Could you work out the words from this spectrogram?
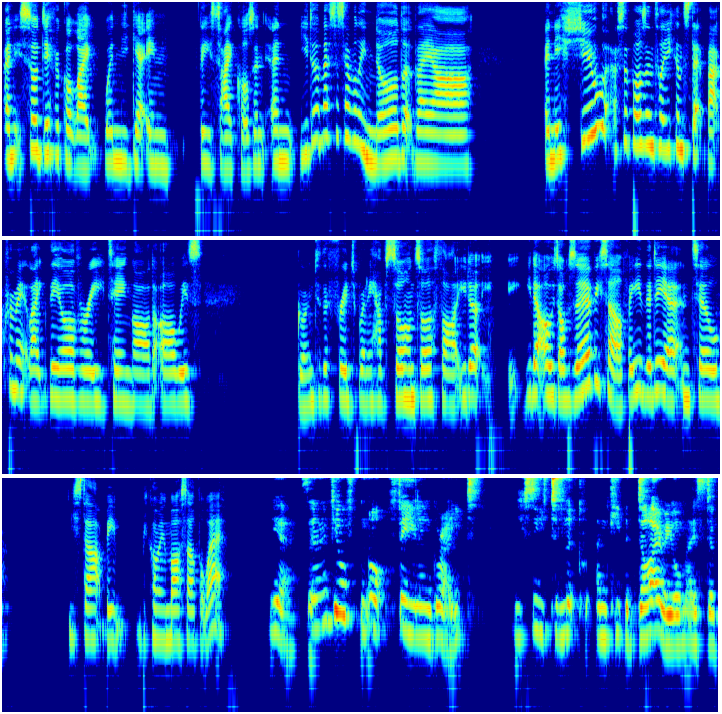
And it's so difficult, like when you get in these cycles and, and you don't necessarily know that they are an issue, I suppose, until you can step back from it, like the overeating or the always going to the fridge when you have so and so thought. You don't you don't always observe yourself either, do you? Until you start be, becoming more self aware. Yeah. So if you're not feeling great, you need to look and keep a diary almost of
